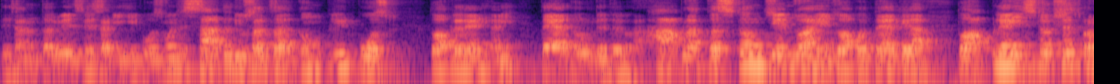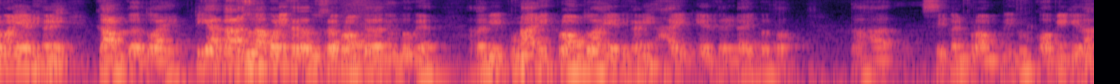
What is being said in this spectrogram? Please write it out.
त्याच्यानंतर वेन्सडेसाठी ही पोस्ट म्हणजे सात दिवसांचा कंप्लीट पोस्ट तो आपल्याला या ठिकाणी तयार करून देतोय बघा. हा आपला कस्टम जेम जो आहे जो आपण तयार केला तो आपल्या इन्स्ट्रक्शन्स प्रमाणे या ठिकाणी काम करतो आहे. ठीक आहे? आता अजून आपण एखादा दुसरा प्रॉम्प्ट त्याला देऊन बघूयात. आता मी पुन्हा एक प्रॉम्प्ट जो आहे या ठिकाणी हा एक या ठिकाणी टाईप करतो. तर हा सेकंड प्रॉम्प्ट मी इथून कॉपी केला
